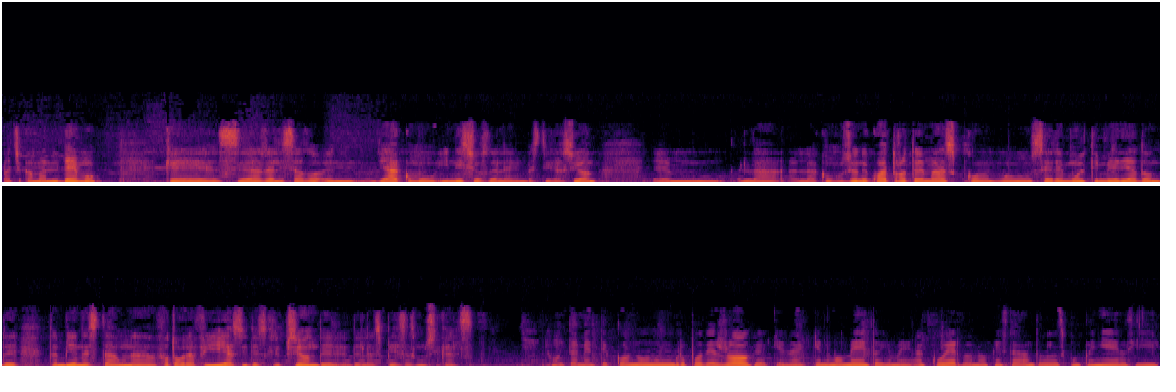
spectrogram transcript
Pachacamani Demo, que se ha realizado en, ya como inicios de la investigación. Em, la, conjunción de cuatro temas con un CD multimedia donde también está una fotografías y descripción de, de las piezas musicales. Juntamente con un, grupo de rock, que en aquel momento yo me acuerdo, ¿no? Que estaban todos los compañeros y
